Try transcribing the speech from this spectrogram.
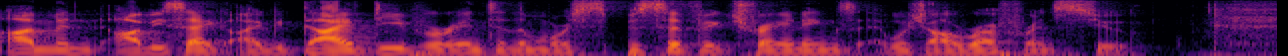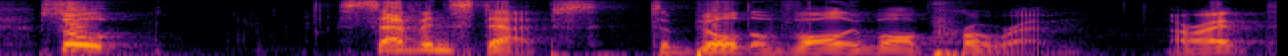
Um, and obviously, I, I dive deeper into the more specific trainings, which I'll reference to. So, seven steps to build a volleyball program. All right.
